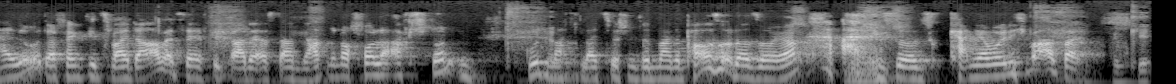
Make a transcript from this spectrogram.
Hallo, da fängt die zweite Arbeitshälfte gerade erst an. Da hat man noch volle acht Stunden. Gut, macht vielleicht zwischendrin mal eine Pause oder so, ja. Also ich so, das kann ja wohl nicht wahr sein. Okay.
